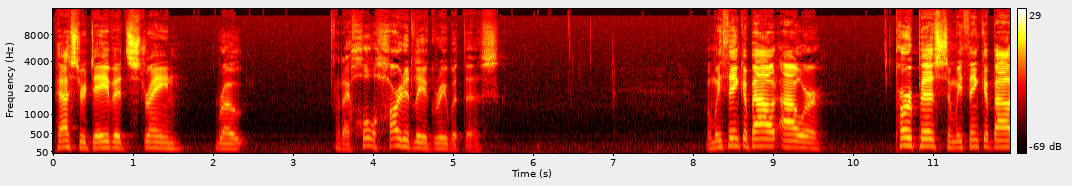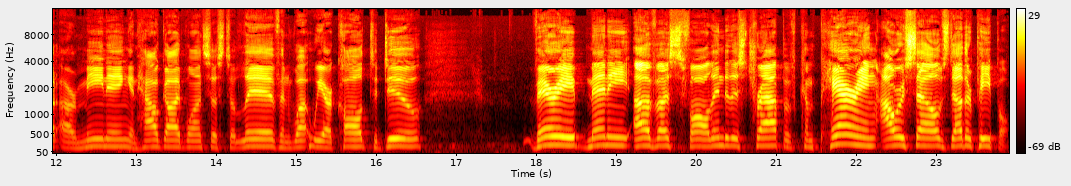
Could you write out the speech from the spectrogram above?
Pastor David Strain wrote, and I wholeheartedly agree with this. When we think about our purpose and we think about our meaning and how God wants us to live and what we are called to do, very many of us fall into this trap of comparing ourselves to other people.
